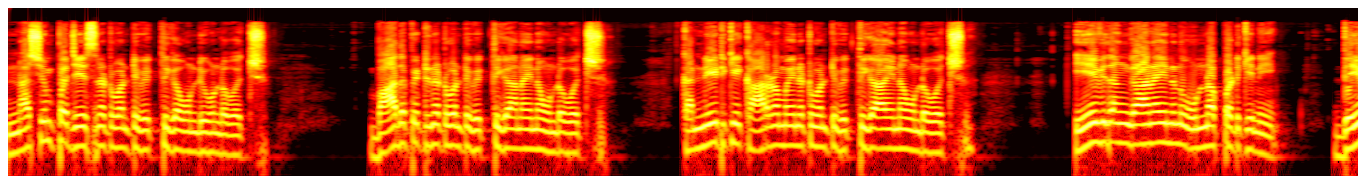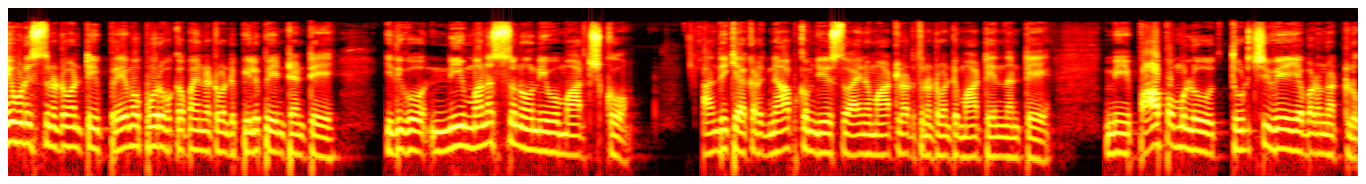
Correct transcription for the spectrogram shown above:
నశింపజేసినటువంటి వ్యక్తిగా ఉండి ఉండవచ్చు. బాధ పెట్టినటువంటి వ్యక్తిగానైనా ఉండవచ్చు. కన్నీటికి కారణమైనటువంటి వ్యక్తిగా అయినా ఉండవచ్చు. ఏ విధంగానైనా ఉన్నప్పటికీ దేవుడిస్తున్నటువంటి ప్రేమపూర్వకమైనటువంటి పిలుపు ఏంటంటే ఇదిగో నీ మనస్సును నీవు మార్చుకో. అందుకే అక్కడ జ్ఞాపకం చేస్తూ ఆయన మాట్లాడుతున్నటువంటి మాట ఏంటంటే మీ పాపములు తుడిచివేయబడినట్లు.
